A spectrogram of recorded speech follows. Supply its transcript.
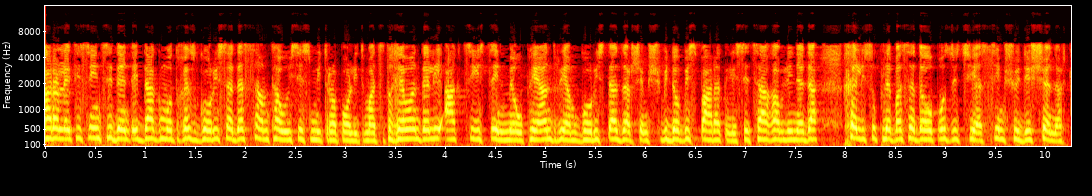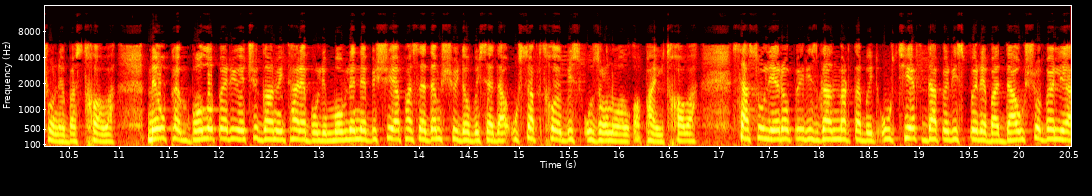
კარალეთის ინციდენტი დაგმოდღეს გორისა და სამთავისის მიტროპოლიტმაც. დღევანდელი აქციის წინ მეუფე ანდრიამ გორის ტაძარში მშვიდობის პარაკლისიც აღავლინა და ხელისუფლებასა და ოპოზიციას სიმშვიდის შენარჩუნებას თხოვა. მეუფემ ბოლო პერიოდში განვითარებული მოვლენების შეაფასა და მშვიდობისა და უსაფრთხოების უზრუნველყოფა ითხოვა. სასულიერო პირის განმარტებით ურთიერთ დაპირისპირება დაუშვებელია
